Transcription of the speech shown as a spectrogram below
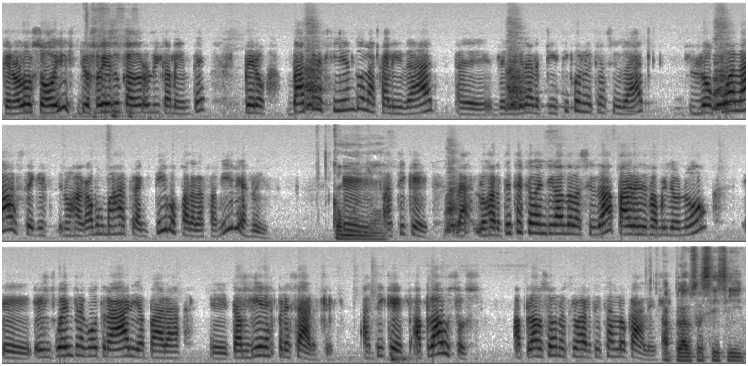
Que, no, lo soy, yo soy educador únicamente, pero va creciendo la calidad eh, del nivel artístico en nuestra ciudad, lo cual hace que nos hagamos más atractivos para las familias, Luis. Eh, así que los artistas que van llegando a la ciudad, padres de familia o no, eh, encuentran otra área para también expresarse. Así que aplausos Aplausos a nuestros artistas locales. Aplausos, sí, sí.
